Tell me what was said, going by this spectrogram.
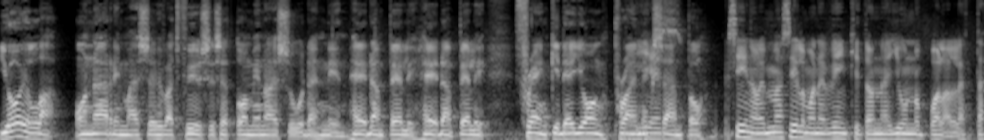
joilla on äärimmäisen hyvät fyysiset ominaisuudet, niin heidän peli, heidän peli, Frankie de Jong, prime yes. example. Siinä oli myös ilmainen vinkki tuonne Junnu puolelle, että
